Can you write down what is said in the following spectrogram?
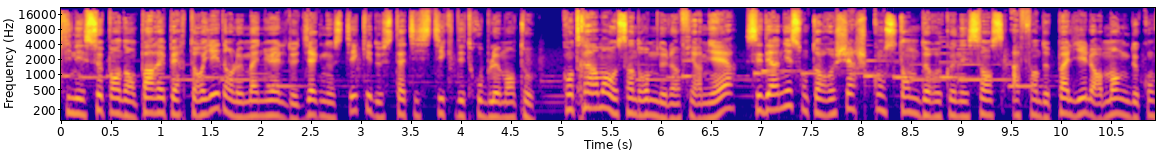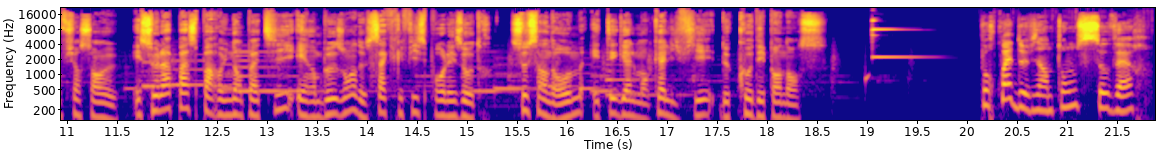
qui n'est cependant pas répertorié dans le manuel de diagnostic et de statistique des troubles mentaux. Contrairement au syndrome de l'infirmière, ces derniers sont en recherche constante de reconnaissance afin de pallier leur manque de confiance en eux. Et cela passe par une empathie et un besoin de sacrifice pour les autres. Ce syndrome est également qualifié de codépendance. Pourquoi devient-on sauveur?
